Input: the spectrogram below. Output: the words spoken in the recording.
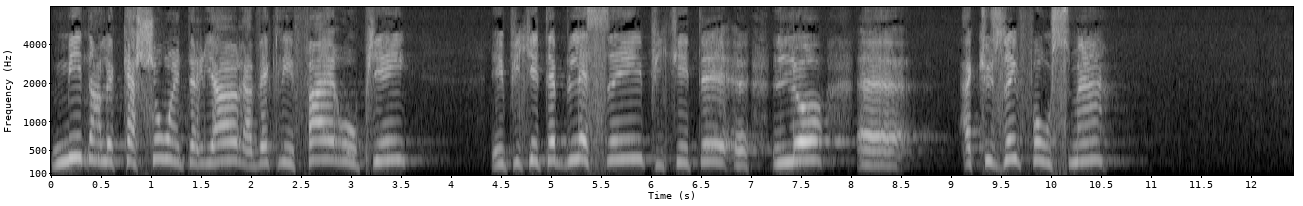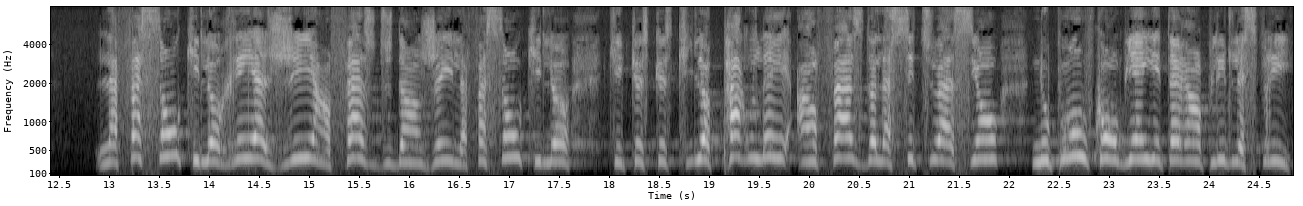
mis dans le cachot intérieur avec les fers aux pieds, et puis qui était blessé, puis qui était euh, là, euh, accusé faussement, la façon qu'il a réagi en face du danger, la façon qu'il a, qu'il parlé en face de la situation nous prouve combien il était rempli de l'esprit.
